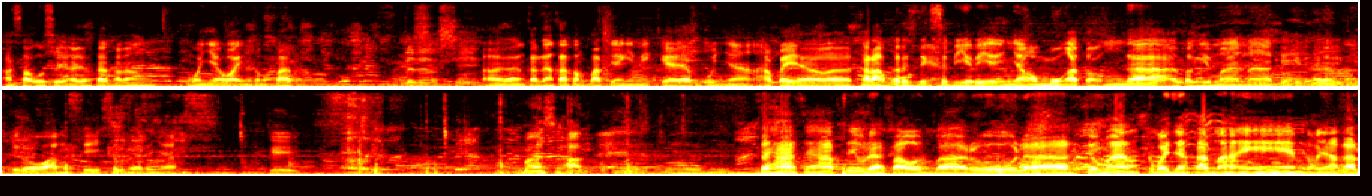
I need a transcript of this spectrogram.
asal usulnya aja kan kadang mau nyewain tempat Bener sih. Uh, dan kadang kan tempatnya ini kayak punya apa ya karakteristik sendiri nyambung atau enggak atau gimana kayak gitu, gitu doang sih sebenarnya Oke. Mas sehat? sehat-sehat sih udah tahun baru udah cuman kebanyakan main kebanyakan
